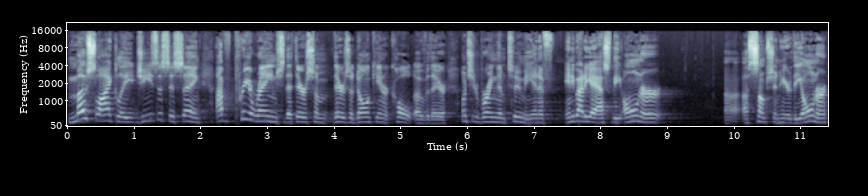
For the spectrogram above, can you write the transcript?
most likely Jesus is saying, "I've prearranged that there's some there's a donkey and a colt over there. I want you to bring them to me." And if anybody asks, the owner uh, assumption here, the owner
